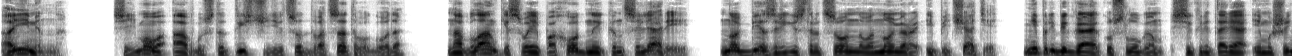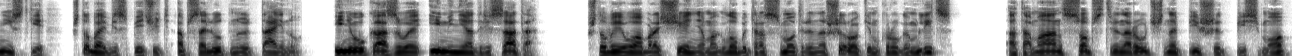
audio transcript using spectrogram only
А именно, 7 августа 1920 года на бланке своей походной канцелярии, но без регистрационного номера и печати, не прибегая к услугам секретаря и машинистки, чтобы обеспечить абсолютную тайну, и не указывая имени адресата, чтобы его обращение могло быть рассмотрено широким кругом лиц, атаман собственноручно пишет письмо,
